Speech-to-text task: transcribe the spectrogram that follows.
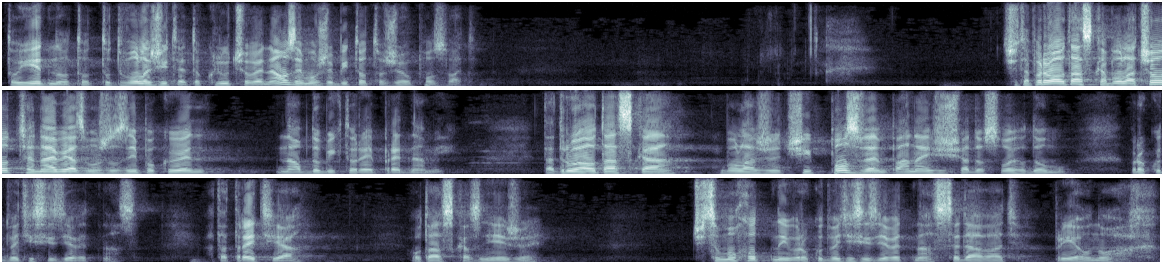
to jedno, to, to dôležité, to kľúčové, naozaj môže byť toto, že ho pozvať. Čiže tá prvá otázka bola, čo ťa najviac možno znepokojuje na období, ktoré je pred nami. Tá druhá otázka bola, že či pozvem pána Ježiša do svojho domu v roku 2019. A tá tretia otázka znie, že či som ochotný v roku 2019 sedávať pri jeho nohách.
